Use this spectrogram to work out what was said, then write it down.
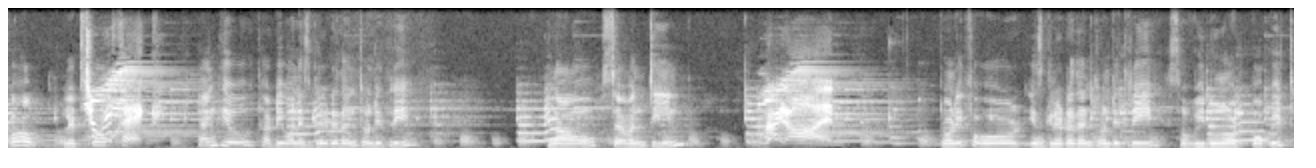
pop. Let's pop. Terrific. Thank you. 31 is greater than 23. Now 17. Right on. 24 is greater than 23. So we do not pop it.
